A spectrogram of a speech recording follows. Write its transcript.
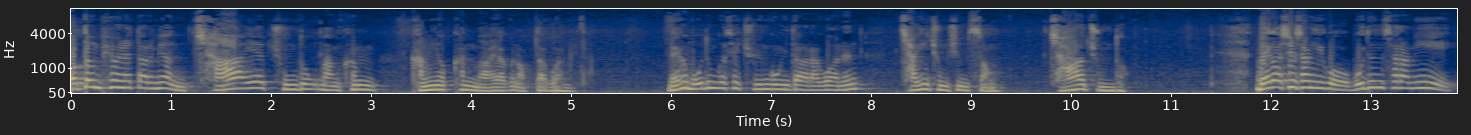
어떤 표현에 따르면 자아의 중독만큼 강력한 마약은 없다고 합니다. 내가 모든 것의 주인공이다라고 하는 자기 중심성, 자아 중독. 내가 세상이고 모든 사람이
